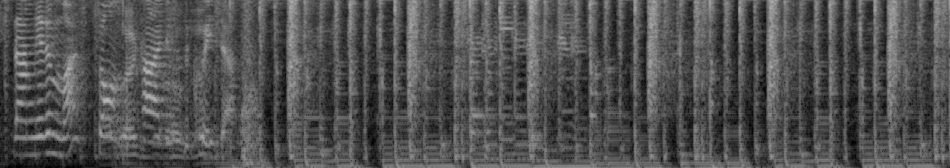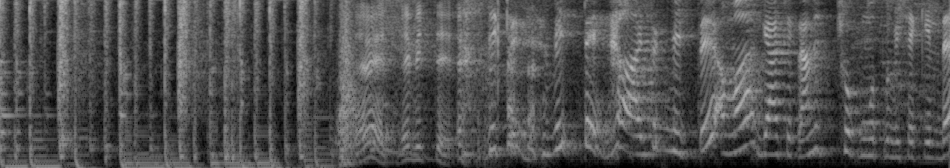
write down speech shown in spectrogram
işlemlerim var. Son Vallahi halimizi koyacağız. Evet ve bitti. Bitti, bitti. Artık bitti ama gerçekten de çok mutlu bir şekilde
